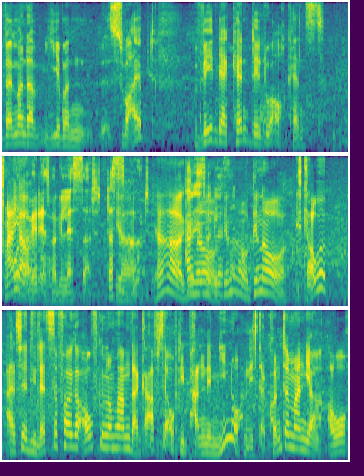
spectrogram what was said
wenn man da jemanden swiped, wen der kennt, den du auch kennst. Ah, und ja. da wird erstmal gelästert. Das ja, ist gut. Ja, genau, genau, genau. Ich glaube, als wir die letzte Folge aufgenommen haben, da gab es ja auch die Pandemie noch nicht. Da konnte man ja auch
